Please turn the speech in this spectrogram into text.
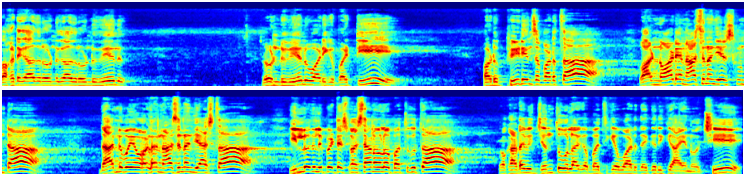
ఒకటి కాదు రెండు కాదు రెండు వేలు. రెండు వేలు వాడికి బట్టి వాడు పీడించబడతా వాడిని వాడే నాశనం చేసుకుంటా దాన్ని పోయే వాళ్ళ నాశనం చేస్తా ఇల్లు వదిలిపెట్టే శ్మశానంలో బతుకుతా ఒక అడవి జంతువులాగా బతికే వాడి దగ్గరికి ఆయన వచ్చి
